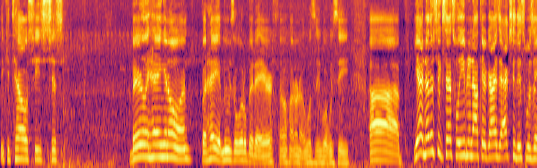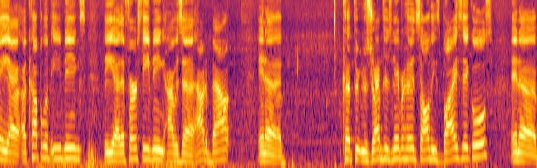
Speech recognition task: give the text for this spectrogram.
You can tell she's just barely hanging on, but hey, it moves a little bit of air, so I don't know. We'll see what we see. Uh, yeah, another successful evening out there, guys. Actually, this was a uh, a couple of evenings. The uh, the first evening, I was uh, out about and uh, cut through, was driving through this neighborhood, saw these bicycles, and uh,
